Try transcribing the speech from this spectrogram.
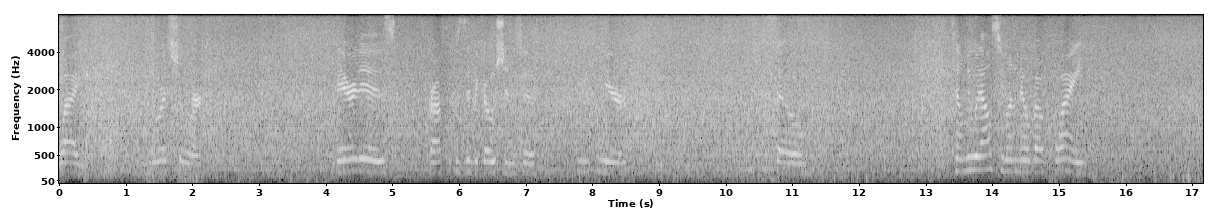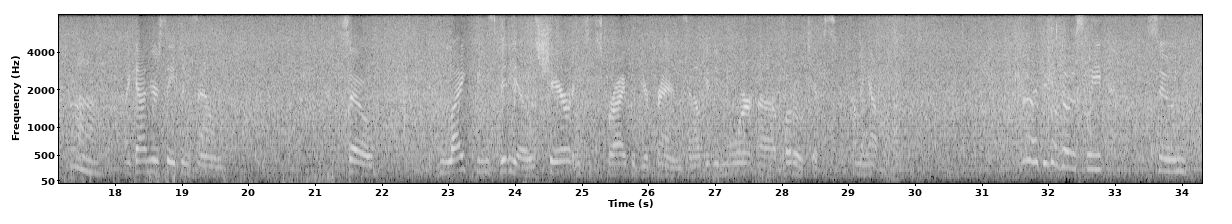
Hawaii, North Shore. There it is, across the Pacific Ocean to here. So, tell me what else you want to know about Hawaii. I got here safe and sound. So, you like these videos, share and subscribe with your friends, and I'll give you more uh, photo tips coming up. Uh, I think I'll go to sleep soon.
